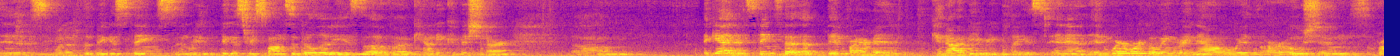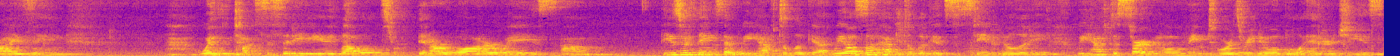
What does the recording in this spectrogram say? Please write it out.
is one of the biggest things and re biggest responsibilities of a county commissioner um, again, it's things that uh, the environment cannot be replaced. And, uh, and where we're going right now with our oceans rising, with toxicity levels in our waterways, um, these are things that we have to look at. We also have to look at sustainability. We have to start moving towards renewable energies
